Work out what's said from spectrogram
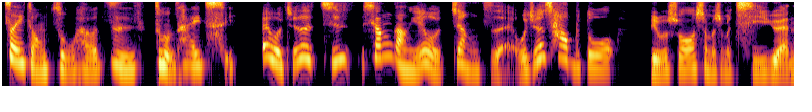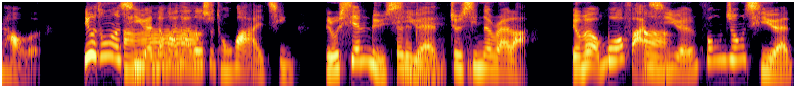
这一种组合字组在一起？哎，我觉得其实香港也有这样子，哎，我觉得差不多。比如说什么什么奇缘好了，因为通常奇缘的话，它都是童话爱情，比如仙女奇缘就是 Cinderella，有没有魔法奇缘、风中奇缘？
